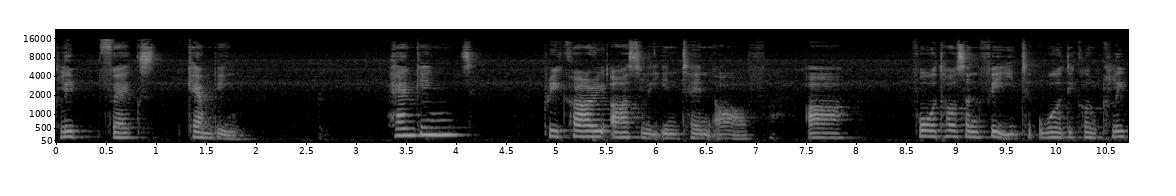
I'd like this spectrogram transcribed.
Clip Facts Camping Hanging precariously in tent of are 4,000 feet vertical cliff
